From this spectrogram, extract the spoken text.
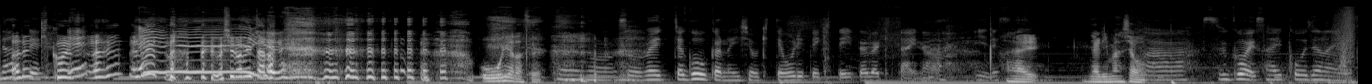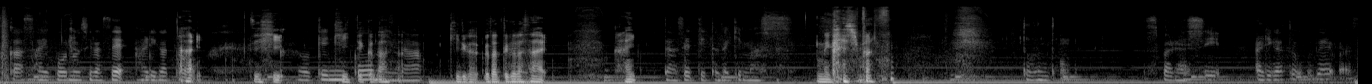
なって、あれ？聞こええ？あれ？あれ？ってなって後ろ見たら？大やらせ。あのそうめっちゃ豪華な衣装着て降りてきていただきたいな。いいですね、はい。やりましょう。あーすごい最高じゃないですか。最高のお知らせ。ありがとう、はい。ぜひ聞いてください聞いてくだ歌ってください。はい。歌わせていただきます。お願いします。どんどん。素晴らしい。ありがとうございます。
